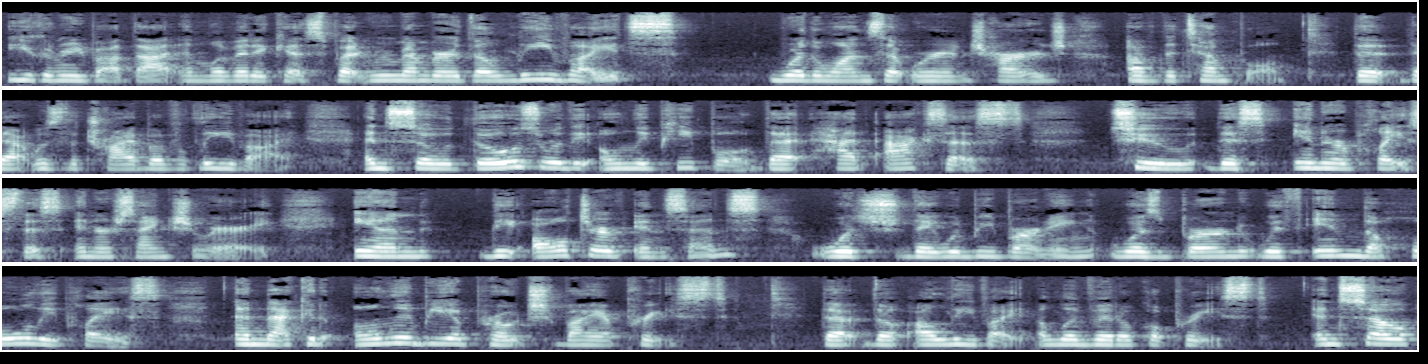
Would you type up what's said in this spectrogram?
you can read about that in Leviticus. But remember, the Levites were the ones that were in charge of the temple. That that was the tribe of Levi. And so those were the only people that had access to this inner place, this inner sanctuary. And the altar of incense, which they would be burning, was burned within the holy place, and that could only be approached by a priest, the, the a Levite, a Levitical priest. And so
